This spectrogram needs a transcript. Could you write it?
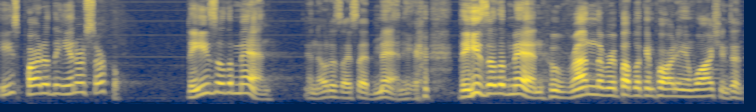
He's part of the inner circle. These are the men and notice I said men here. These are the men who run the Republican Party in Washington,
